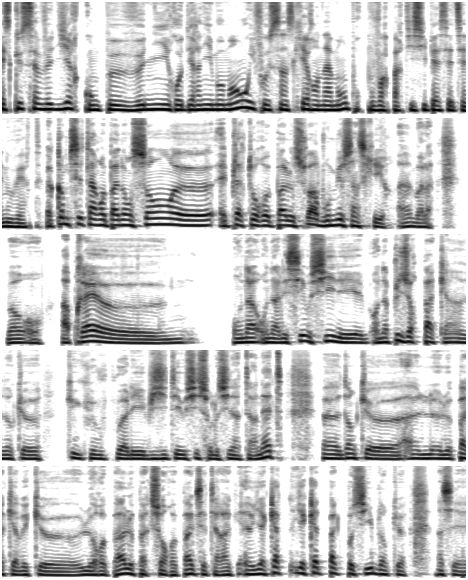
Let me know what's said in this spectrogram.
Est-ce que ça veut dire qu'on peut venir au dernier moment ou il faut s'inscrire en amont pour pouvoir participer à cette scène ouverte? Bah, Comme c'est un repas dansant euh, et plateau repas le soir, vaut mieux s'inscrire. Hein, voilà. Bon, après, euh, on a, on a laissé aussi les, on a plusieurs packs hein, donc euh, que, vous pouvez aller visiter aussi sur le site internet. Euh, donc euh, le, pack avec le repas, le pack sans repas, etc. Il y a quatre, il y a quatre packs possibles. Donc c'est.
